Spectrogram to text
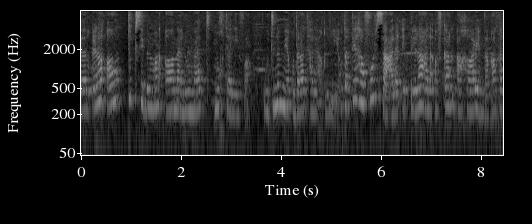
القراءة تكسب المرأة معلومات مختلفة وتنمي قدراتها العقلية. وتعطيها فرصة على الاطلاع على أفكار الآخرين ثقافة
